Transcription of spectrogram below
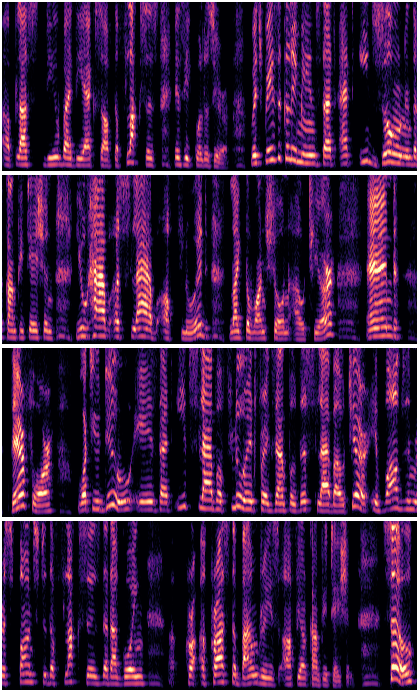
uh, plus du by dx of the fluxes is equal to zero, which basically means that at each zone in the computation, you have a slab of fluid like the one shown out here. And therefore, what you do is that each slab of fluid, for example, this slab out here, evolves in response to the fluxes that are going across the boundaries of your computation. So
